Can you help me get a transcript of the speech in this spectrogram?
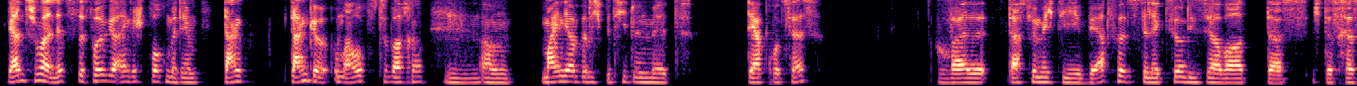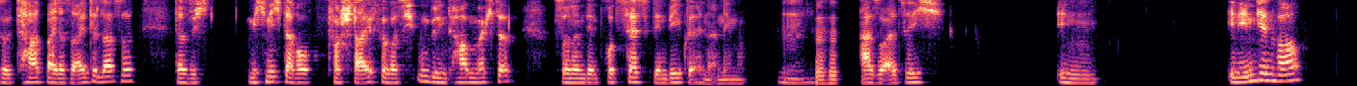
wir hatten schon mal letzte Folge angesprochen mit dem Dank, Danke, um aufzuwachen. Mhm. Ähm, mein Jahr würde ich betiteln mit der Prozess, weil das für mich die wertvollste Lektion dieses Jahr war, dass ich das Resultat bei der Seite lasse, dass ich mich nicht darauf versteife, was ich unbedingt haben möchte, sondern den Prozess, den Weg dahin annehme. Mhm. Mhm. Also als ich in, in Indien war,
